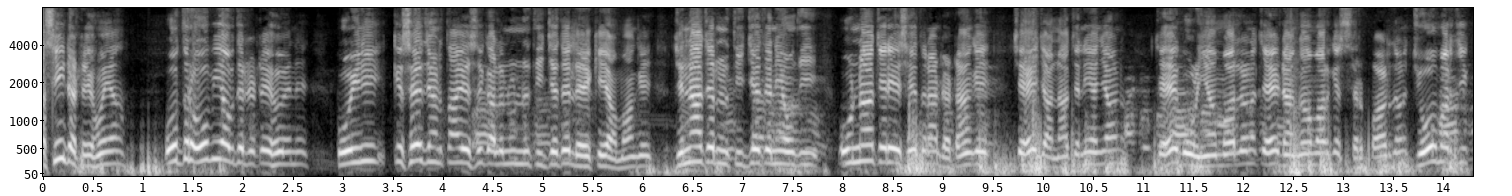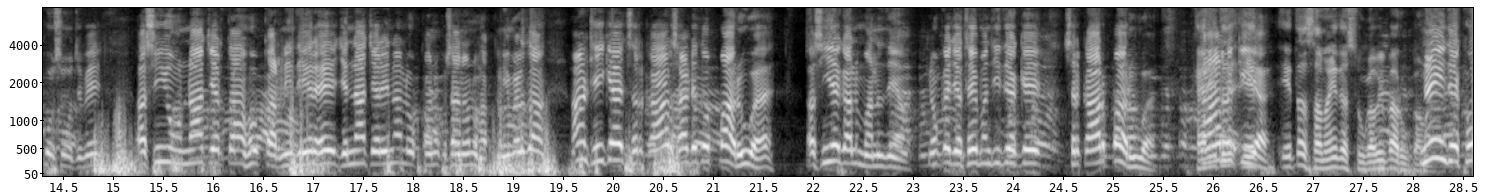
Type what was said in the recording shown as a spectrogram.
ਅਸੀਂ ਡਟੇ ਹੋਏ ਆ ਉਧਰ ਉਹ ਵੀ ਆਪਦੇ ਡਟੇ ਹੋਏ ਨੇ। ਕੋਈ ਨਹੀਂ ਕਿਸੇ ਦਿਨ ਤਾਂ ਇਸ ਗੱਲ ਨੂੰ ਨਤੀਜੇ ਤੇ ਲੈ ਕੇ ਆਵਾਂਗੇ। ਜਿੰਨਾ ਚਿਰ ਨਤੀਜੇ ਤੇ ਨਹੀਂ ਆਉਂਦੀ ਉਹਨਾਂ ਚਿਰ ਇਸੇ ਤਰ੍ਹਾਂ ਡਟਾਂਗੇ ਚਾਹੇ ਜਾਨਾਂ ਚਲੀਆਂ ਜਾਣ ਚਾਹੇ ਗੋਲੀਆਂ ਮਾਰ ਲੈਣ ਚਾਹੇ ਡਾਂਗਾ ਮਾਰ ਕੇ ਸਿਰ ਪਾੜ ਦੇਣ ਜੋ ਮਰਜ਼ੀ ਕੁਛ ਹੋ ਜਵੇ ਅਸੀਂ ਉਹਨਾਂ ਚਿਰ ਤਾਂ ਉਹ ਕਰ ਨਹੀਂ ਦੇ ਰਹੇ ਜਿੰਨਾ ਚਿਰ ਇਹਨਾਂ ਲੋਕਾਂ ਨੂੰ ਕਿਸਾਨਾਂ ਨੂੰ ਹੱਕ ਨਹੀਂ ਮਿਲਦਾ। ਹਾਂ ਠੀਕ ਹੈ ਸਰਕਾਰ ਸਾਡੇ ਤੋਂ ਭਾਰੂ ਹੈ ਅਸੀਂ ਇਹ ਗੱਲ ਮੰਨਦੇ ਹਾਂ ਕਿਉਂਕਿ ਜਥੇਬੰਦੀ ਦੇ ਅੱਗੇ ਸਰਕਾਰ ਭਾਰੂ ਹੈ। ਕਾਰਨ ਕੀ ਹੈ? ਇਹ ਤਾਂ ਸਮਾਂ ਹੀ ਦੱਸੂਗਾ ਵੀ ਭਾਰੂ ਕੰਮ ਨਹੀਂ ਦੇਖੋ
